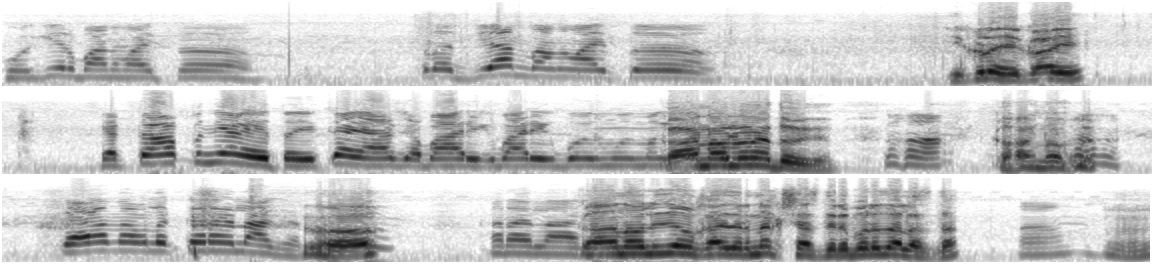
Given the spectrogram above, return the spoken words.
खोगीर बांधवायचं कुठं जेन बांधवायचं. इकडे हे काय? या कापण्या येत काय अशा बारीक बारीक बनवून मग कानावलं नाही तो इथे? हा. कानावलं. काय नावला करायला लागेल. हा? करायला लागेल. कानावली जेव्हा काहीतरी नक्षा असते बरं झालं असता. हा. हं.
